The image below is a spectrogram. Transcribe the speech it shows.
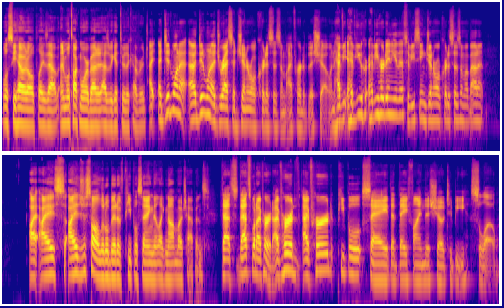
We'll see how it all plays out, and we'll talk more about it as we get through the coverage. I, I did want to I did want to address a general criticism I've heard of this show. And have you have you have you heard any of this? Have you seen general criticism about it? I, I, I just saw a little bit of people saying that like not much happens. That's that's what I've heard. I've heard I've heard people say that they find this show to be slow.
